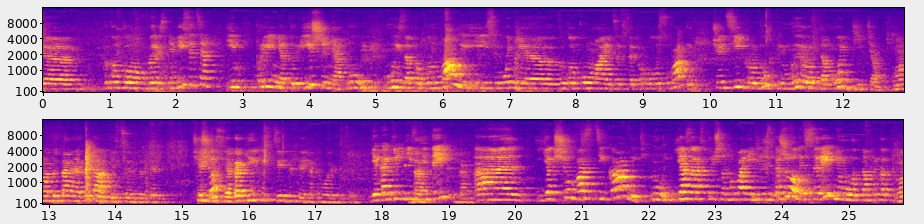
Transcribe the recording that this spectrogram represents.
е, виконкомом вересня місяця і прийнято рішення. Ну ми запропонували, і сьогодні е, виконком має це все проголосувати. Що ці продукти ми роздамо дітям. У мене питання, яка кількість цих дітей? Яка кількість цих дітей категорії? Яка кількість Да. дітей? Да. Якщо вас цікавить, ну я зараз точно по пам'яті не скажу, але в середньому, от, наприклад, Ну,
